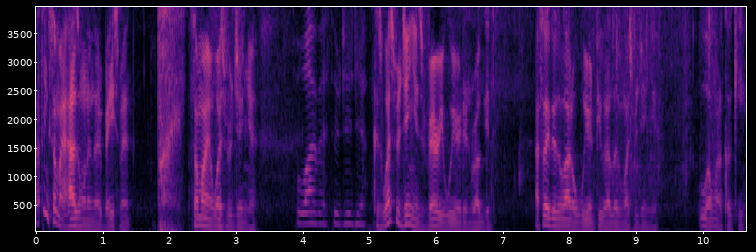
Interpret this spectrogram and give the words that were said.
I think somebody has one in their basement. somebody in West Virginia, Why West Virginia? because West Virginia is very weird and rugged. I feel like there's a lot of weird people that live in West Virginia. Ooh, I want a cookie.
